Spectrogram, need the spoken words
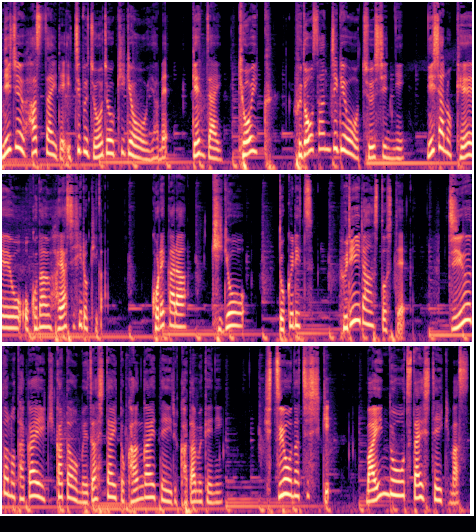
28歳で一部上場企業を辞め、現在教育、不動産事業を中心に2社の経営を行う林博樹が、これから起業、独立、フリーランスとして自由度の高い生き方を目指したいと考えている方向けに必要な知識、マインドをお伝えしていきます。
